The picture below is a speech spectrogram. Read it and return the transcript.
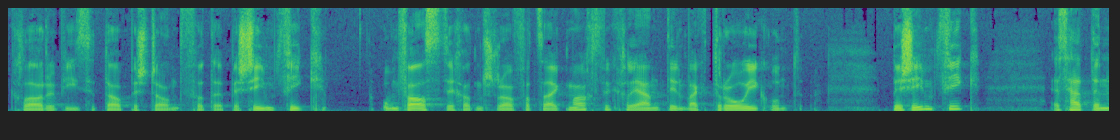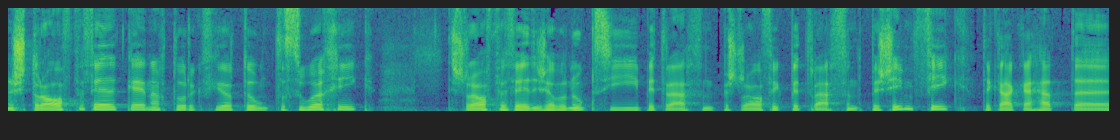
klarerweise den Tatbestand von der Beschimpfung umfasst. Ich habe eine Strafanzeige gemacht für die Klientin wegen Drohung und Beschimpfung. Es hat dann einen Strafbefehl gegeben nach durchgeführter Untersuchung der Strafbefehl war aber nur gewesen, betreffend Bestrafung, betreffend Beschimpfung. Dagegen hat die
